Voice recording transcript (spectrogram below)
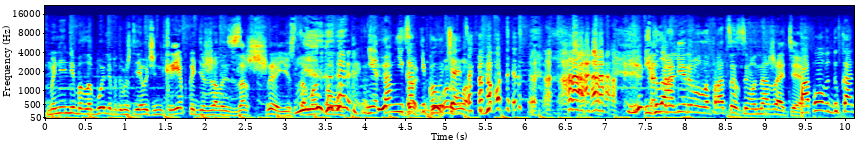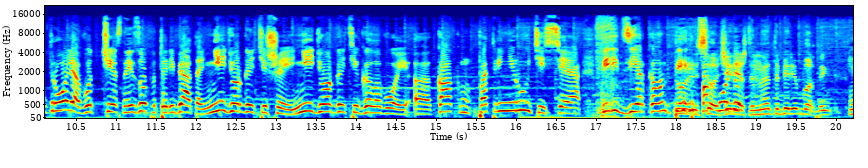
Мне не было больно, потому что я очень крепко держалась за шею стоматолога. Нет, там никак не горло. Получается. Контролировала процесс его нажатия. По поводу контроля, вот честно, из опыта, ребята, не дергайте шеи, не дергайте головой. Э, Как потренируйтесь э, перед зеркалом, Ну перед все, черешня, ну это перебор. Это ну,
